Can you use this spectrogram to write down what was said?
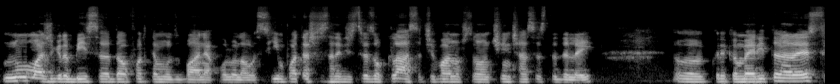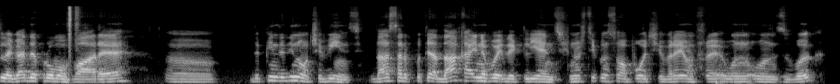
nu m-aș grăbi să dau foarte mulți bani acolo la o sim. Poate așa să înregistrez o clasă, ceva, nu știu, 5-600 de lei Uh, cred că merită. În rest, legat de promovare, uh, depinde din nou ce vinzi. Da, s-ar putea, dacă ai nevoie de clienți și nu știi cum să o apuci și vrei un, un, un zvâc,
